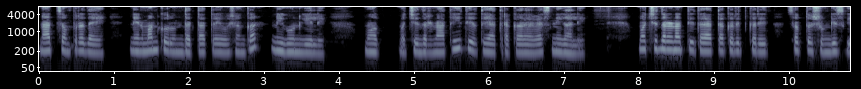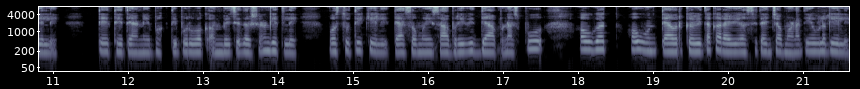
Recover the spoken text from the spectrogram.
नाथ संप्रदाय निर्माण करून दत्तात्रेय व शंकर निघून गेले. मग मच्छिंद्रनाथही तीर्थयात्रा कराव्यास निघाले. मच्छिंद्रनाथ तीर्थयात्रा करीत करीत सप्तशृंगीस गेले. तेथे त्याने भक्तिपूर्वक अंबेचे दर्शन घेतले व स्तुती केली. त्यासमयी साबरी विद्या आपणास अवगत होऊन त्यावर कविता करावी असे त्यांच्या मनात येऊ गेले.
